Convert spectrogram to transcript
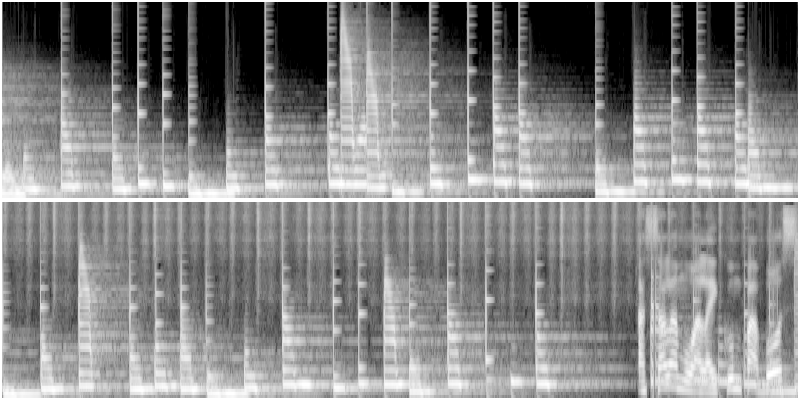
Assalamualaikum Pak Bos,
